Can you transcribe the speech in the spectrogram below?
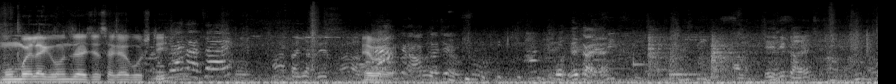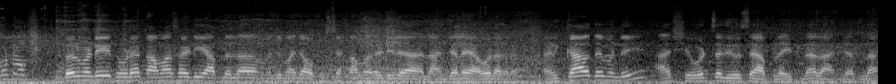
मुंबईला घेऊन जायच्या सगळ्या गोष्टी. हे बघा. तर म्हणजे थोड्या कामासाठी आपल्याला म्हणजे माझ्या ऑफिसच्या कामासाठी लांजाला यावं लागलं. आणि काय होतंय म्हणजे आज शेवटचा दिवस आहे आपला इथला लांजातला.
